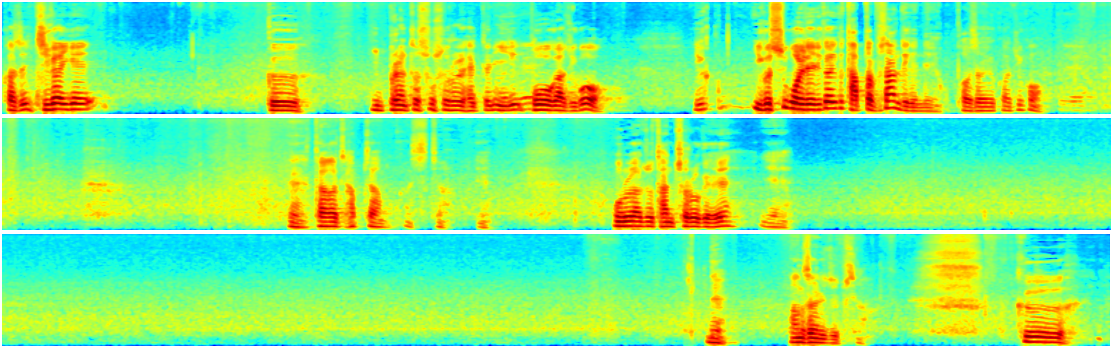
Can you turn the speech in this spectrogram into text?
가서 지가 이게 그 임플란트 수술을 했더니 이게 부어가지고 이거, 이거 쓰고 올려니까 이거 답답해서 안 되겠네요. 벗어가지고. 예, 다 같이 합장하시죠. 예. 오늘 아주 단촐하게, 예. 네, 왕선해 주십시오. 그,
